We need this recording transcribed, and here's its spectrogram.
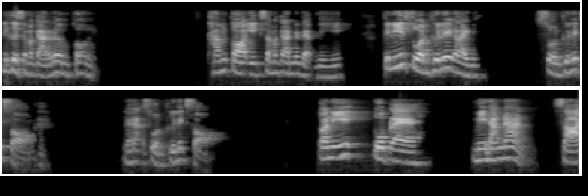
นี่คือสมการเริ่มต้นทำต่ออีกสมการเป็นแบบนี้ ทีนี้ส่วนคือเลขอะไรนี่ ส่วนคือเลขสองค่ะนะฮะส่วนคือเลขสองตอนนี้ตัวแปรมีทั้งด้านซ้าย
